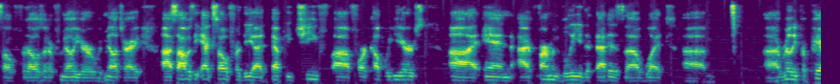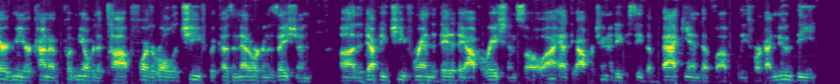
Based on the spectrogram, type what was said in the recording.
so for those that are familiar with military, so I was the XO for the deputy chief for a couple years. and I firmly believe that that is what um, uh, really prepared me or kind of put me over the top for the role of chief because in that organization, uh, the deputy chief ran the day-to-day operation. So I had the opportunity to see the back end of uh, police work. I knew the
